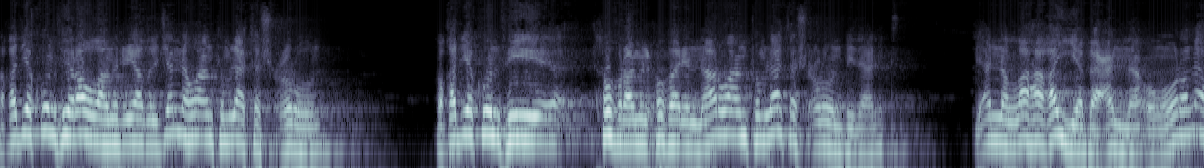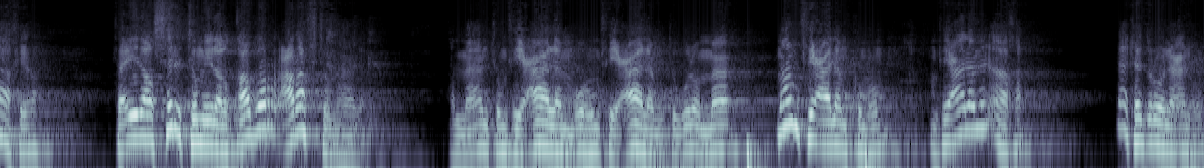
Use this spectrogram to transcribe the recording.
فقد يكون في روضة من رياض الجنة وأنتم لا تشعرون. وقد يكون في حفرة من حفر النار وأنتم لا تشعرون بذلك لأن الله غيب عنا أمور الآخرة. فإذا صرتم إلى القبر عرفتم هذا. أما أنتم في عالم وهم في عالم تقولون ما ما هم في عالمكم هم هم في عالم آخر لا تدرون عنهم.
